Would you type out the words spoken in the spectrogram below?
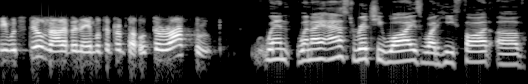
he would still not have been able to promote the rock group. When when I asked Richie Wise what he thought of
